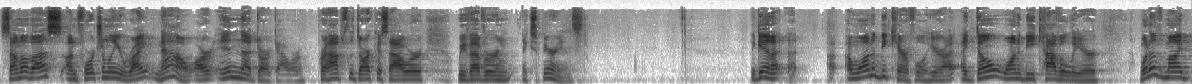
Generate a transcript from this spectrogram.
some of us, unfortunately, right now are in that dark hour, perhaps the darkest hour we've ever experienced. Again, I, I, I want to be careful here. I, I don't want to be cavalier. One of my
